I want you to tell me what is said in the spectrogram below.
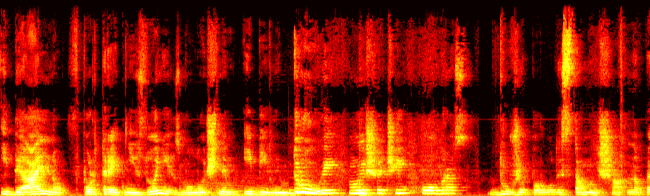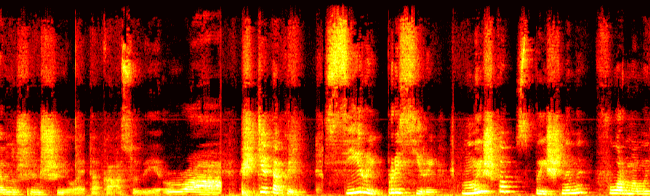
ідеально в портретній зоні з молочним і білим. Другий мишачий образ. Дуже породиста миша, напевно, шиншила така собі. Ра. Ще такий сірий, присірий. Мишка з пишними формами.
